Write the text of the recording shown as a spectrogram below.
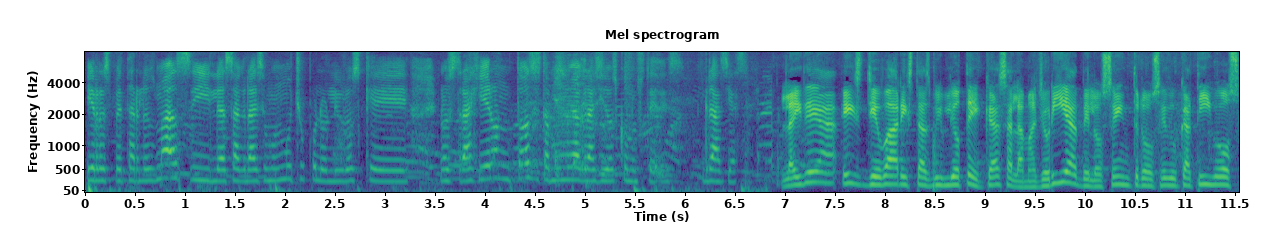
y respetarlos más y les agradecemos mucho por los libros que nos trajeron. Todos estamos muy agradecidos con ustedes. Gracias. La idea es llevar estas bibliotecas a la mayoría de los centros educativos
